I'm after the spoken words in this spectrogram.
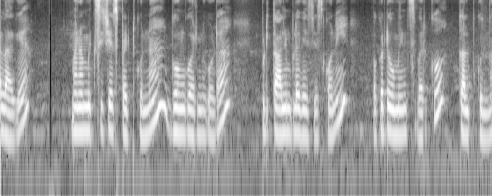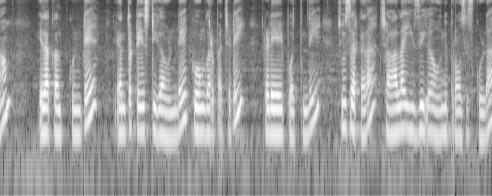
అలాగే మనం మిక్సీ చేసి పెట్టుకున్న గోంగూరను కూడా ఇప్పుడు తాలింపులో వేసేసుకొని ఒక టూ మినిట్స్ వరకు కలుపుకుందాం. ఇలా కలుపుకుంటే ఎంతో టేస్టీగా ఉండే గోంగూర పచ్చడి రెడీ అయిపోతుంది. చూసారు కదా చాలా ఈజీగా ఉంది ప్రాసెస్ కూడా.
